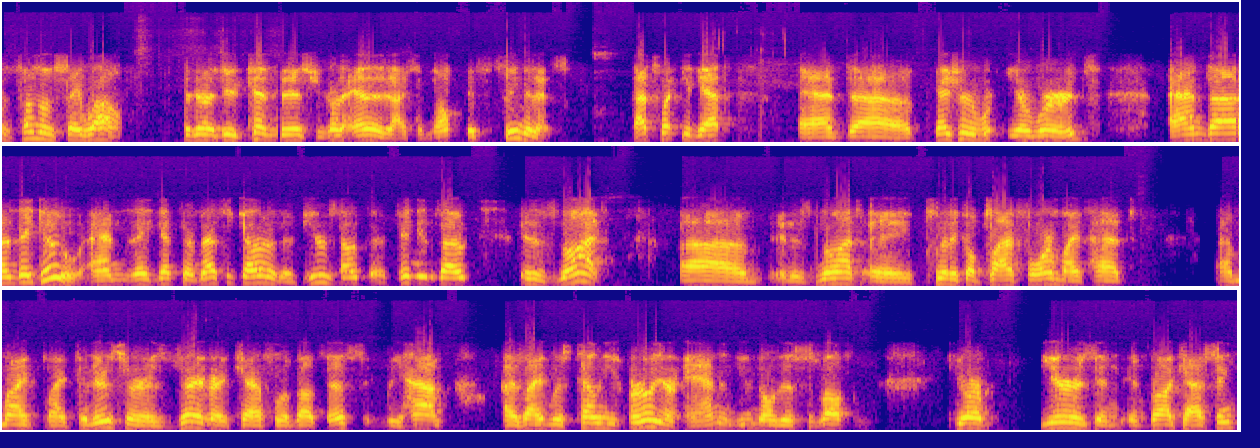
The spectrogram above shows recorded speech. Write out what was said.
and some of them say, well, you're going to do 10 minutes, you're going to edit it. I said, no, it's three minutes. That's what you get. And uh, measure your words. And uh, they do. And they get their message out, their views out, their opinions out. It is not. Um, it is not a political platform. I've had uh, my my producer is very very careful about this. We have as I was telling you earlier, Ann, and you know this as well from your years in, in broadcasting,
